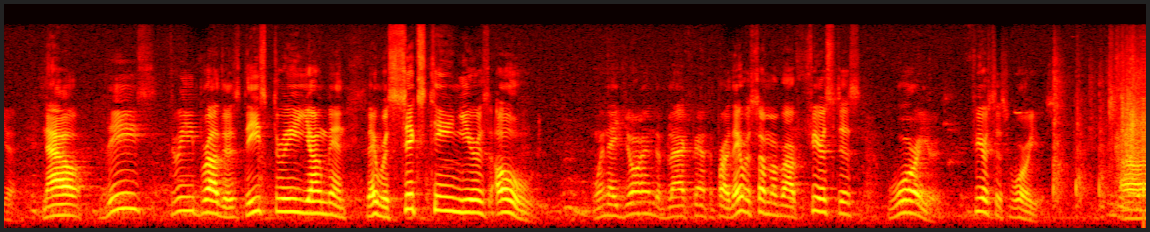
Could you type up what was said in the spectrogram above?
Yeah. Now, these three brothers, these three young men, they were 16 years old when they joined the Black Panther Party. They were some of our fiercest warriors, fiercest warriors. Uh,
